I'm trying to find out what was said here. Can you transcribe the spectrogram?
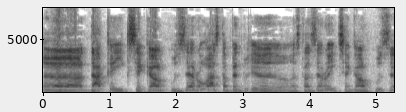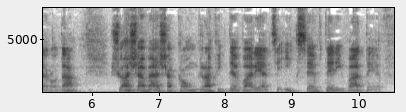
ă, dacă x egal cu 0, asta, pentru, ă, asta 0, x egal cu 0, da? Și eu aș avea așa ca un grafic de variație xf derivat f.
